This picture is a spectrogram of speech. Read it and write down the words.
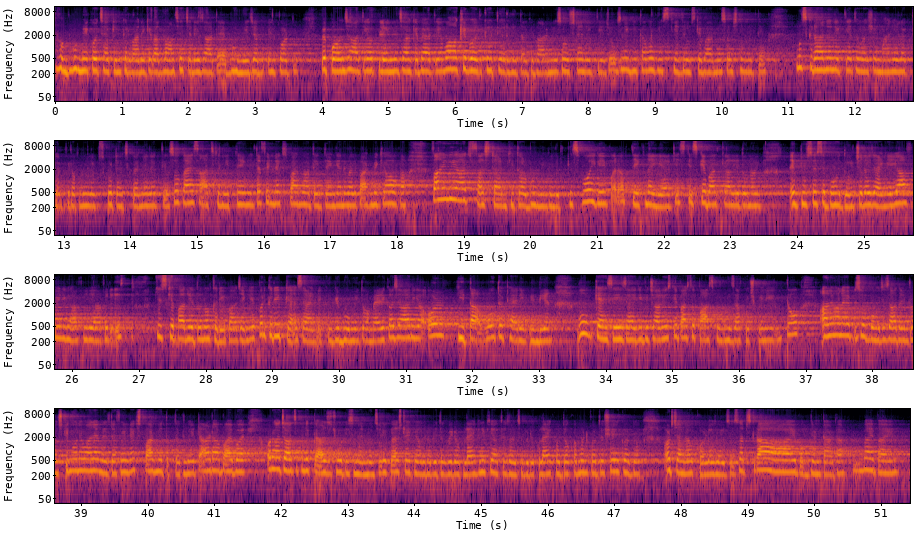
भूमि को चेक इन करवाने के बाद वहाँ से चले जाते हैं। भूमि जब एयरपोर्ट पे पहुँच जाती है और प्लेन में जाके बैठती है वहाँ आँखें बंद करती है और गीता के बारे में सोचने लगती है। जो उसने गीता को मिस की थी, उसके बारे में सोचने लगती है। मुस्कुराने लगती है, थोड़ा शर्माने लगती है, फिर अपने लिप्स को टच करने लगती है। सो गाइस आज के लिए इतने ही, मिलते हैं फिर नेक्स्ट पार्ट में और देखते हैं आने वाले पार्ट में क्या होगा। फाइनली आज फ़र्स्ट टाइम की तो और भूमि की लिप किस हो ही गई, पर अब देखना ही है कि इस किसके बाद क्या ये दोनों एक दूसरे से बहुत दूर चले जाएँगे, या फिर या फिर या फिर इस जिसके बाद ये दोनों करीब आ जाएँगे। पर करीब कैसे आएँगे? क्योंकि भूमि तो अमेरिका जा रही है और गीता, वो तो ठहरी इंडियन वो कैसे ही जाएगी बेचारी? उसके पास तो पासपोर्ट वीज़ा कुछ भी नहीं। तो आने वाला एपिसोड बहुत ही ज़्यादा इंटरेस्टिंग होने वाला है। मिलते हैं फिर नेक्स्ट पार्ट में। तब तक लिए टाटा बाय बाय और आज आज से पहले प्यार से छोटी सी मैंने मुझसे रिक्वेस्ट है कि अगर अभी तक वीडियो को लाइक नहीं किया तो जल्द से वीडियो को लाइक कर दो कमेंट कर दो शेयर कर दो। और चैनल खोल लो जल्द से। सब्सक्राइब दिन टाटा। Bye bye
